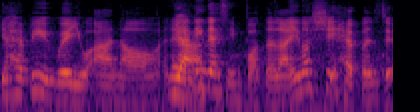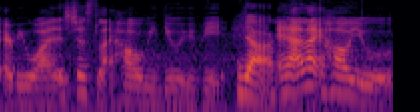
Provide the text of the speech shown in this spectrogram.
you're happy with where you are now. And Yeah. I think that's important. Like you know, shit happens to everyone. It's just like how we deal with it. Yeah. And I like how you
